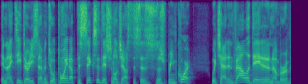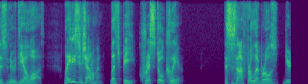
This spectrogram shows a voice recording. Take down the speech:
in 1937 to appoint up to six additional justices to the Supreme Court, which had invalidated a number of his New Deal laws. Ladies and gentlemen, let's be crystal clear. This is not for liberals. Your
